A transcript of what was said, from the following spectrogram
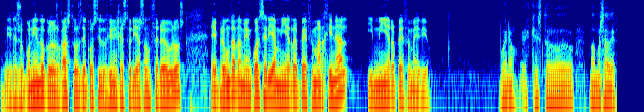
Dice, suponiendo que los gastos de constitución y gestoría son cero euros. Eh, pregunta también, ¿cuál sería mi RPF marginal y mi RPF medio? Bueno, es que esto, vamos a ver.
